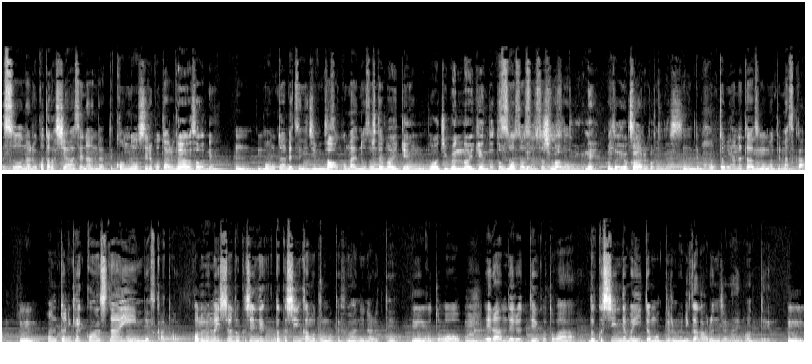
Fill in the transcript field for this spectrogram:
そうなることが幸せなんだって混同してることあるああそうね。うん。うん。本当は別に自分はそこまで望んでない。人の意見を自分の意見だと思ってしまうというね。ことはよくあることです。うん、でも本当にあなたはそう思ってますか、うん。本当に結婚したいんですかと。このまま一生独身で、独身かもと思って不安になるっていうことをうん。選んでるっていうことは独身でもいいと思ってる何かがあるんじゃないのっていう、うん。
